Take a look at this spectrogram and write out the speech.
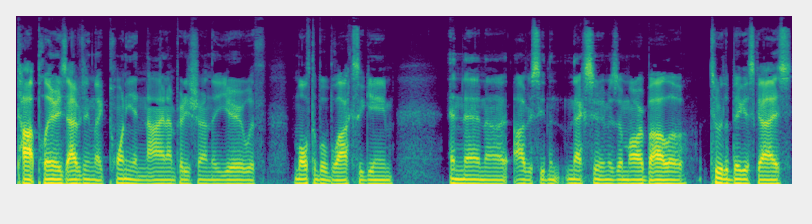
top player. He's averaging like 20 and nine. I'm pretty sure on the year with multiple blocks a game. And then uh, obviously the next to him is Oumar Ballo, two of the biggest guys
